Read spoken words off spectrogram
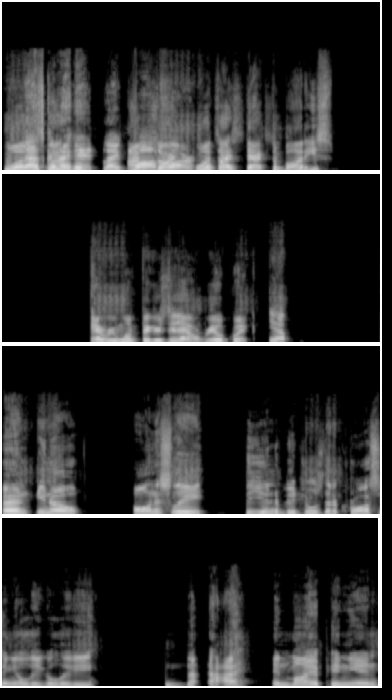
what, that's gonna what- hit like I'm wildfire. sorry. Once I stack some bodies, everyone figures it out real quick. Yep. And you know, honestly, the individuals that are crossing illegally, I, in my opinion,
